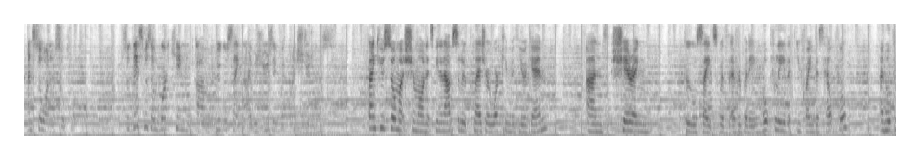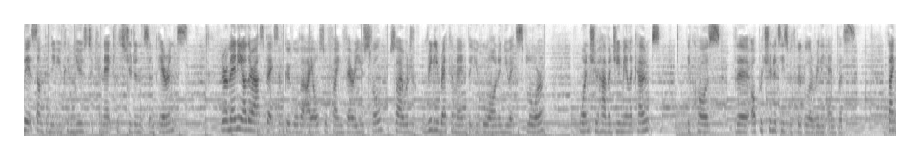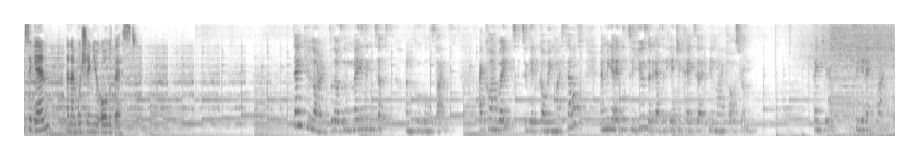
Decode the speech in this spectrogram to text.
and so on and so forth. So this was a working um, Google site that I was using with my students. Thank you so much, Shimon. It's been an absolute pleasure working with you again and sharing Google Sites with everybody. Hopefully that you find this helpful and hopefully it's something that you can use to connect with students and parents. There are many other aspects of Google that I also find very useful, so I would really recommend that you go on and you explore once you have a Gmail account because the opportunities with Google are really endless. Thanks again, and I'm wishing you all the best. Thank you, Lauren, for those amazing tips on Google Sites. I can't wait to get going myself and being able to use it as an educator in my classroom. Thank you. See you next time.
